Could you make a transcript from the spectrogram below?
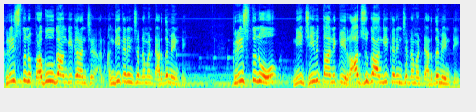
క్రీస్తును ప్రభువుగా అంగీకరించ అంగీకరించడం అంటే అర్థం ఏంటి? క్రీస్తును నీ జీవితానికి రాజుగా అంగీకరించడం అంటే అర్థం ఏంటి?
